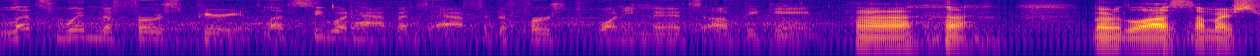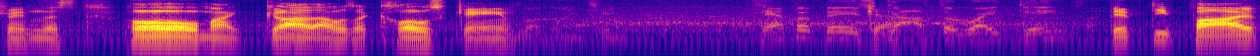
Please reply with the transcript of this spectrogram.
But let's win the first period. Let's see what happens after the first 20 minutes of the game. Uh, remember the last time I streamed this? Oh my God, that was a close game. Tampa Bay's okay. got the right game plan. 55,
